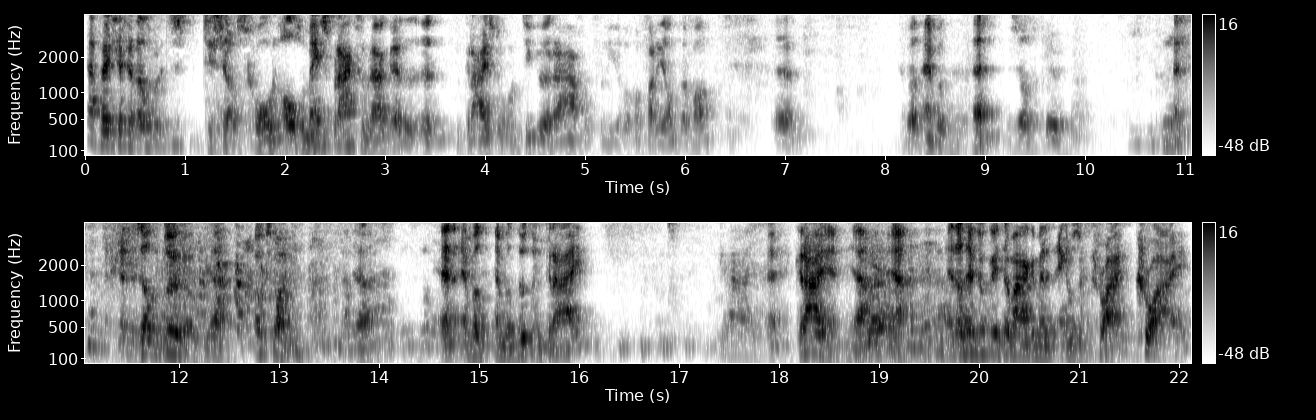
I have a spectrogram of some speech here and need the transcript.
Ja, wij zeggen dat het is, het is zelfs gewoon algemeen spraakgebruik. Hè? Een kraai is toch een type raaf, of in ieder geval een variant daarvan. Uh, en, en, hè? Dezelfde kleur. En, en, dezelfde kleur ook, ja. Ook zwart. Ja. En, en, wat, en wat doet een kraai? Kraaien. Eh, kraaien, ja, ja. En dat heeft ook weer te maken met het Engelse cry. cry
